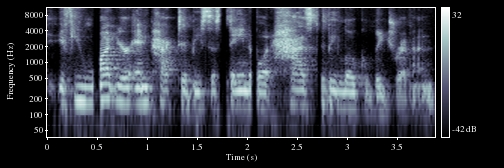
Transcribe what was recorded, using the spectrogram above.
if you want your impact to be sustainable, it has to be locally driven.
